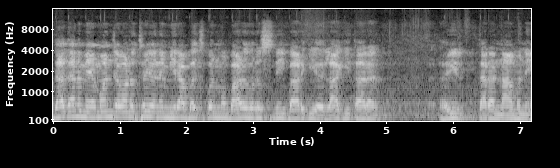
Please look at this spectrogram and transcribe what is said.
દાદાને મહેમાન જવાનું થયું અને મીરા બચપનમાં બાળ વર્ષની બાળકી લાગી તારા હરી તારા નામને.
